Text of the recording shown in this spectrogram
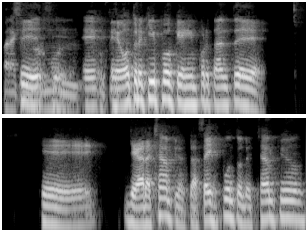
para que el Dortmund... Eh, eh, otro equipo que es importante que llegar a Champions, está a seis puntos de Champions,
